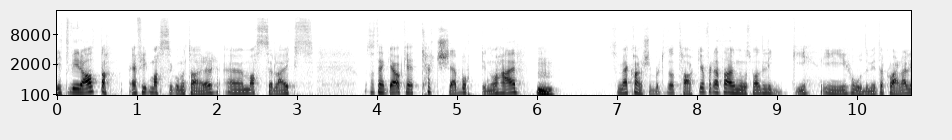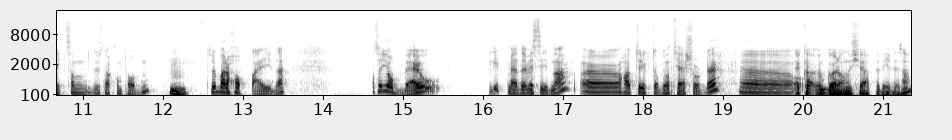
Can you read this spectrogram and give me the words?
litt viralt. da. Jeg fikk masse kommentarer, uh, masse likes. Og så tenker jeg OK, toucher jeg borti noe her Mm. som jeg kanskje burde ta tak i? For dette er jo noe som hadde ligget i hodet mitt og kverna, litt som du snakker om podden. Mm. Så bare hoppa jeg i det. Og så jobber jeg jo litt med det ved siden av. Uh, har trykt opp noen T-skjorter. Uh, går det an å kjøpe de, liksom?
